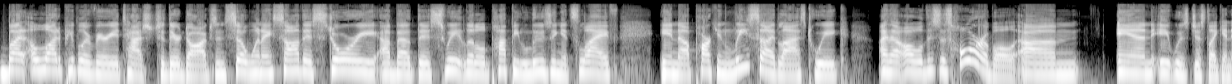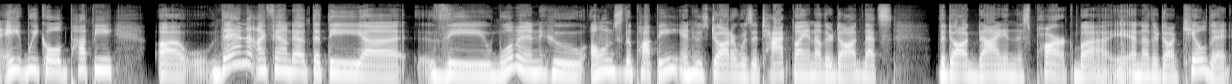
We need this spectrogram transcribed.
but a lot of people are very attached to their dogs. And so when I saw this story about this sweet little puppy losing its life in a park in Leaside last week, I thought, oh, well, this is horrible. Um, and it was just like an eight week old puppy. Uh, then I found out that the uh, the woman who owns the puppy and whose daughter was attacked by another dog. That's the dog died in this park, but another dog killed it.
